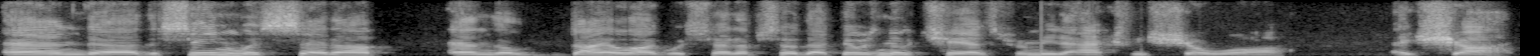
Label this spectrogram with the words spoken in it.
and uh, the scene was set up, and the dialogue was set up so that there was no chance for me to actually show off a shot,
